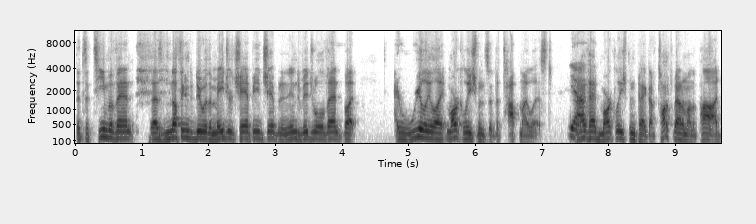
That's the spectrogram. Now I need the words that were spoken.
that's a team event that has nothing to do with a major championship and an individual event. But I really like Mark Leishman's at the top of my list. Yeah, and I've had Mark Leishman pegged. I've talked about him on the pod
